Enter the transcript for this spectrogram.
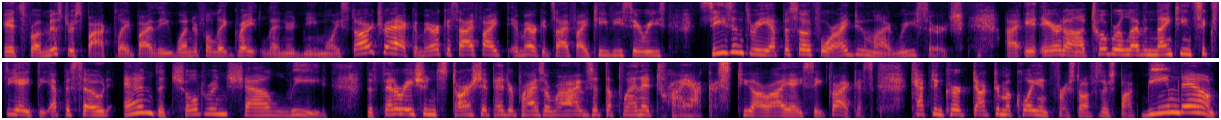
It's from Mr. Spock, played by the wonderful late great Leonard Nimoy. Star Trek, America Sci-Fi, American Sci-Fi TV series, season three, episode four. I do my research. Uh, it aired on October 11, 1968. The episode "And the Children Shall Lead." The Federation Starship Enterprise arrives at the planet Triacus. T R I. IAC Triacus. Captain Kirk, Dr. McCoy, and First Officer Spock beam down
